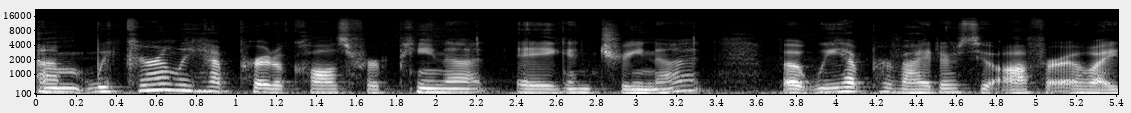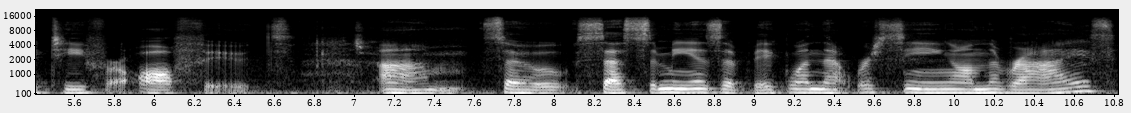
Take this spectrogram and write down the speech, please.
Um, we currently have protocols for peanut, egg, and tree nut, but we have providers who offer OIT for all foods. Um, so sesame is a big one that we're seeing on the rise,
